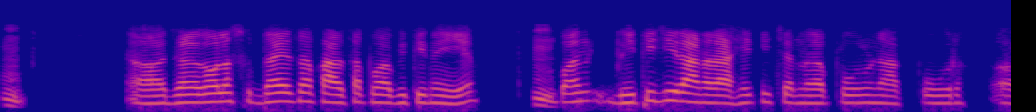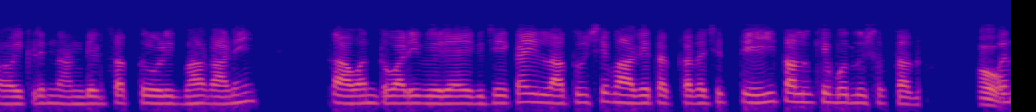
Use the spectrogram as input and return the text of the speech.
हं. जळगावला सुद्धा याचा फारसा भीती नाहीये. पण भीती जी राहणार आहे ती चंद्रपूर नागपूर इकडे नांदेडचा तुरळक भाग आणि सावंतवाडी बेऱ्या जे काही लातूरचे भाग येतात कदाचित तेही तालुके बदलू शकतात. हो. पण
